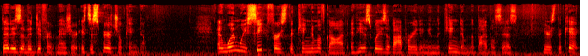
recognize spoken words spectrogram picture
that is of a different measure. It's a spiritual kingdom. And when we seek first the kingdom of God and his ways of operating in the kingdom, the Bible says, here's the kick.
